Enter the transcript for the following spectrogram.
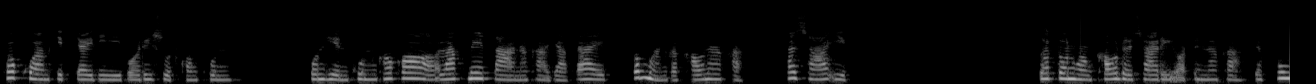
เพราะความจิตใจดีบริสุทธิ์ของคุณ คนเห็นคุณเขาก็รักเมตตานะคะ อยากได้ก็เหมือนกับเขานะคะ ถ้าช้าอีก ตัวตนของเขาเดอะชาริออตเนี่ยนะคะ จะพุ่ง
